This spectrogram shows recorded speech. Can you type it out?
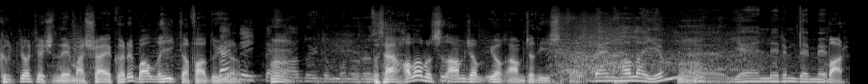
44 yaşındayım aşağı yukarı. Vallahi ilk defa duyuyorum. ben de ilk defa duydum bunu Rıza. Sen hala mısın amcam? Yok amca değilsin tabii. Ben halayım. Ee, yeğenlerim de mi? Var.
